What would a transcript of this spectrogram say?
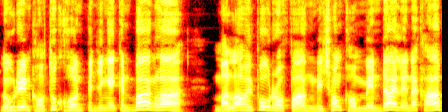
โรงเรียนของทุกคนเป็นยังไงกันบ้างล่ะ มาเล่าให้พวกเราฟังในช่องคอมเมนต์ได้เลยนะครับ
